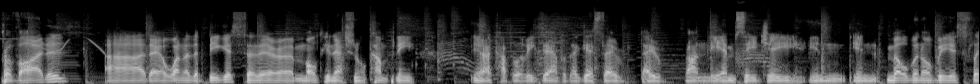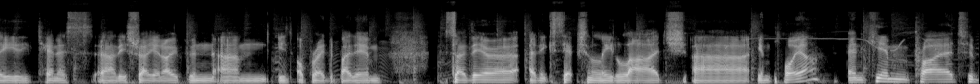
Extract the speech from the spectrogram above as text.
providers, uh, they are one of the biggest. So they're a multinational company. You know, a couple of examples. I guess they they run the MCG in in Melbourne. Obviously, tennis, uh, the Australian Open um, is operated by them. So they're an exceptionally large uh, employer and Kim, prior to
